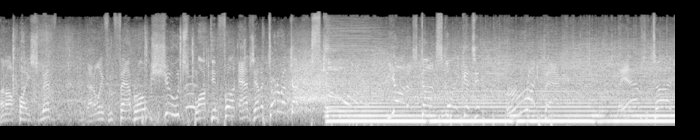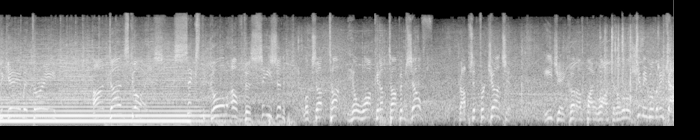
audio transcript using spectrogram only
Cut off by Smith. Got away from Fabbro. Shoots. Blocked in front. Avs have it. Turnaround shot. Score! Joonas Donskoi gets it right back. The Avs tied the game at three on Donskoi's sixth goal of the season. Looks up top. He'll walk it up top himself. Drops it for Johnson. EJ cut off by Walton. A little shimmy move and a shot.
